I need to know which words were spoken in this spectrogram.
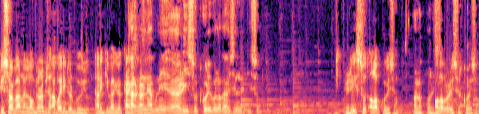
পিছৰ বাৰ মানে লকডাউনৰ পিছত আকৌ এডিটত বহিলোঁ তাতে কিবা কিবা তাৰ কাৰণে আপুনি ৰিশ্বুট কৰিব লগা হৈছিল নে কিছু ৰিশ্বুট অলপ কৰিছোঁ। অলপ অলপ অলপ ৰিশ্বুট কৰিছোঁ।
